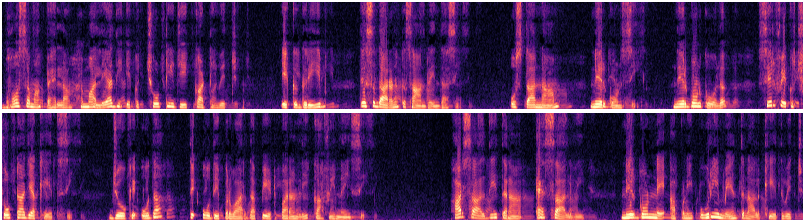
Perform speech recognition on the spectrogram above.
ਬਹੁਤ ਸਮਾਂ ਪਹਿਲਾਂ ਹਿਮਾਲਿਆ ਦੀ ਇੱਕ ਛੋਟੀ ਜੀ ਘਾਟੀ ਵਿੱਚ ਇੱਕ ਗਰੀਬ ਤੇ ਸਧਾਰਨ ਕਿਸਾਨ ਰਹਿੰਦਾ ਸੀ। ਉਸ ਦਾ ਨਾਮ ਨਿਰਗੁਣ ਸੀ। ਨਿਰਗੁਣ ਕੋਲ ਸਿਰਫ ਇੱਕ ਛੋਟਾ ਜਿਹਾ ਖੇਤ ਸੀ, ਜੋ ਕਿ ਉਹਦਾ ਤੇ ਉਹਦੇ ਪਰਿਵਾਰ ਦਾ ਪੇਟ ਭਰਨ ਲਈ ਕਾਫੀ ਨਹੀਂ ਸੀ। ਹਰ ਸਾਲ ਦੀ ਤਰ੍ਹਾਂ ਇਸ ਸਾਲ ਵੀ ਨਿਰਗੁਣ ਨੇ ਆਪਣੀ ਪੂਰੀ ਮਿਹਨਤ ਨਾਲ ਖੇਤ ਵਿੱਚ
